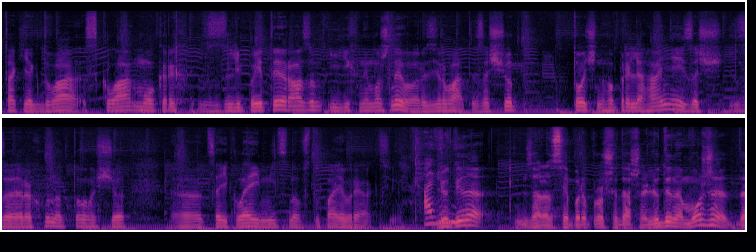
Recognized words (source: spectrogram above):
так як два скла мокрих зліпити разом, і їх неможливо розірвати за що точного прилягання і за, за рахунок того, що е, цей клей міцно вступає в реакцію. А він Людина зараз я перепрошую, Даша. Людина може е,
